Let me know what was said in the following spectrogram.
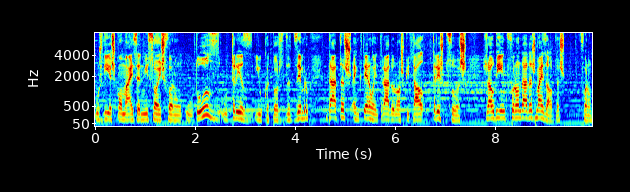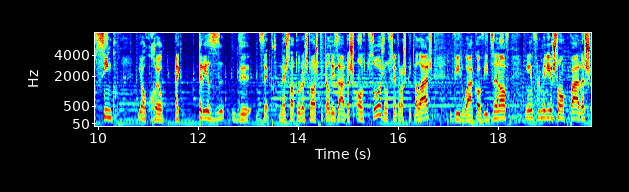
Os dias com mais admissões foram o 12, o 13 e o 14 de dezembro, datas em que deram entrada no hospital três pessoas. Já o dia em que foram dadas mais altas foram cinco e ocorreu a 13 de dezembro. Nesta altura estão hospitalizadas 11 pessoas no centro hospitalar devido à Covid-19 e em enfermaria estão ocupadas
